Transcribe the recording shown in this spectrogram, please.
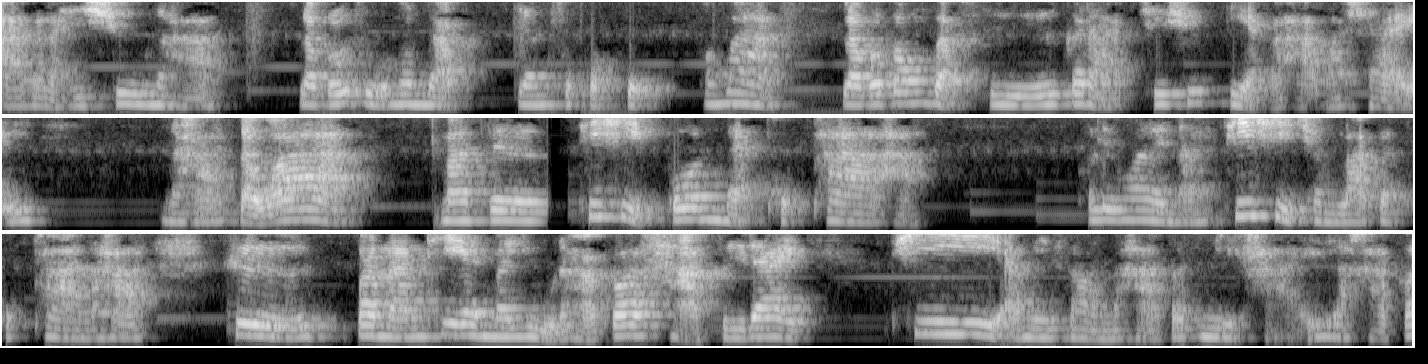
อากระดาษทิชชู่นะคะ เราก็รู้สึกว่ามันแบบยังสกปรกมากๆเราก็ต้องแบบซื้อกระดาษทิชชู่เปียกอะค่ะมาใช้นะคะ แต่ว่ามาเจอที่ฉีดก้นแบบพกพาค่ะ เขาเรียกว่าอะไรนะ ที่ฉีดชำระแบบพกพานะคะ คือตอนนั้นที่แอนมาอยู่นะคะ ก็หาซื้อได้ที่อเมซอนนะคะ ก็จะมีขายราคาก็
